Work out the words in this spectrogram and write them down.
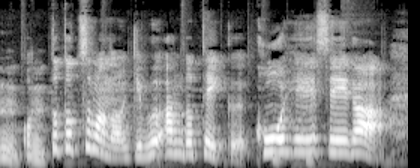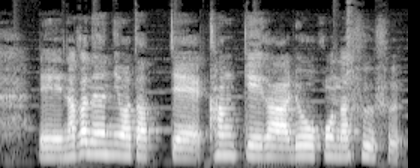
うん、うん。夫と妻のギブアンドテイク、公平性が、えー長年にわたって関係が良好な夫婦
